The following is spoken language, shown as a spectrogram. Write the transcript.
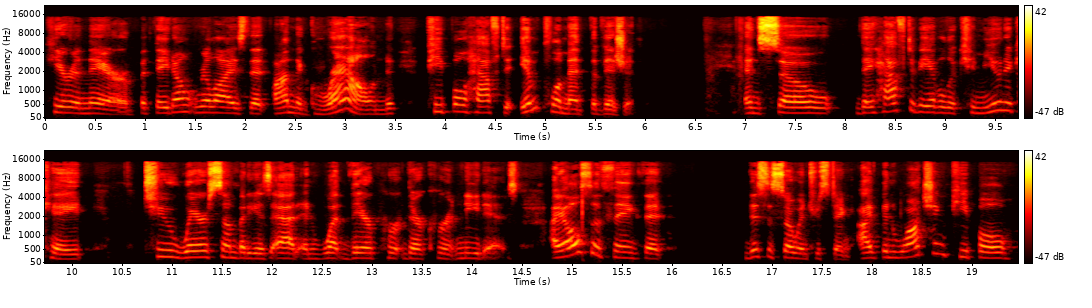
here and there, but they don't realize that on the ground, people have to implement the vision. And so they have to be able to communicate to where somebody is at and what their per, their current need is. I also think that this is so interesting. I've been watching people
